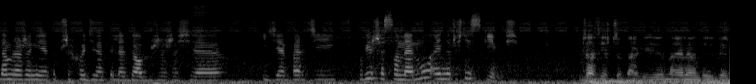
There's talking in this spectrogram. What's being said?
mam wrażenie, to przechodzi na tyle dobrze, że się idzie bardziej po pierwsze samemu, a jednocześnie z kimś. Czas jeszcze tak, jeden element jakby y,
